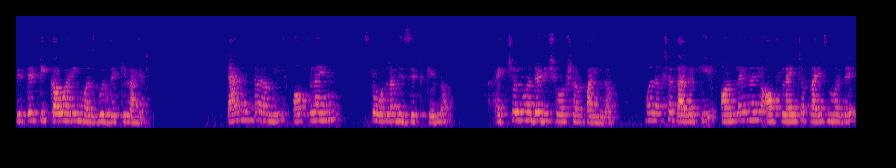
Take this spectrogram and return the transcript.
आणि ते टिकाऊ आणि मजबूत देखील आहेत. त्यानंतर आम्ही ऑफलाईन स्टोअरला व्हिजिट केलं. ॲक्च्युअलमध्ये डिशवॉशर पाहिलं. मग लक्षात आलं की ऑनलाईन आणि ऑफलाईनच्या प्राईसमध्ये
